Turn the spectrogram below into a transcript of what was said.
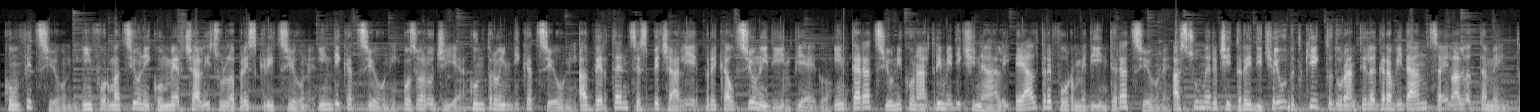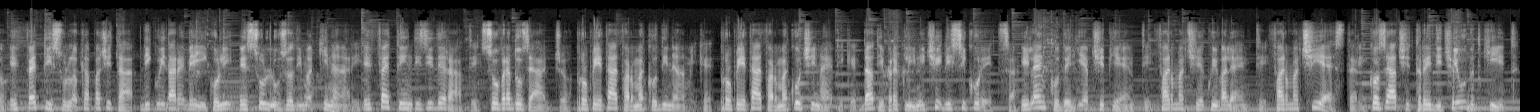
Confezioni, informazioni commerciali sulla prescrizione, indicazioni, posologia, controindicazioni, avvertenze speciali e precauzioni di impiego, interazioni con altri medicinali e altre forme di interazione. Assumere C13 UD Kit durante la gravidanza e l'allattamento. Effetti sulla capacità di guidare veicoli e sull'uso di macchinari. Effetti indesiderati. Sovradosaggio. Proprietà farmacodinamiche. Proprietà farmacocinetiche. Dati preclinici di sicurezza. Elenco degli eccipienti. Farmaci equivalenti. Farmaci esteri. Cosa C13 UD Kit.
